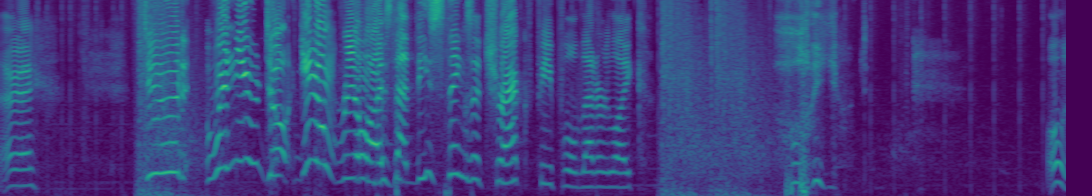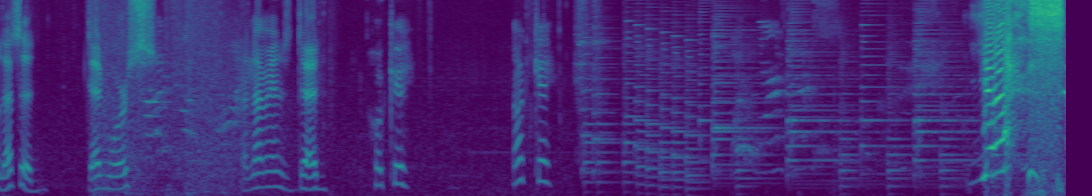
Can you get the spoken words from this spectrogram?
Okay. Dude, when you don't you don't realize that these things attract people that are like Holy god. Oh, that's a dead horse. And that man's dead. Okay. Okay. Yes!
